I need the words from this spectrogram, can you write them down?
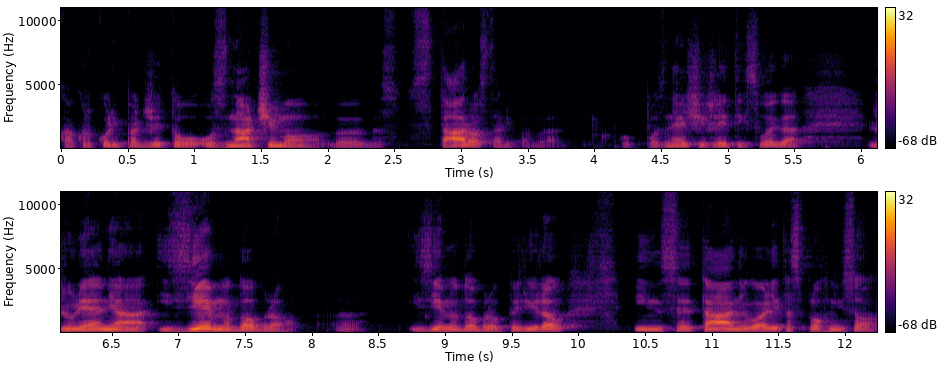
kakorkoli pa že to označimo, starost ali pa v, poznejših letih svojega življenja izjemno dobro, uh, izjemno dobro operiral in se ta njegova leta sploh niso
